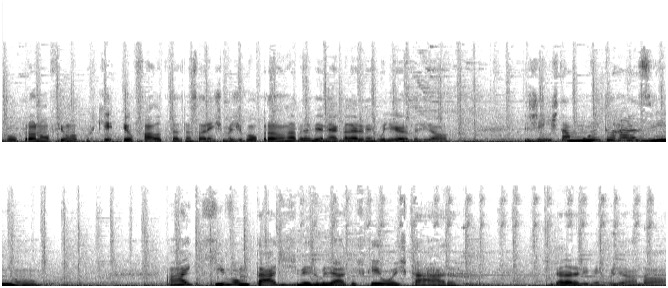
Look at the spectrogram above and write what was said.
A GoPro não filma, porque eu falo que tá transparente, mas de GoPro não dá pra ver, né? A galera mergulhando ali, ó. Gente, tá muito rasinho. Ai, que vontade de mergulhar que eu fiquei hoje, cara. A galera ali mergulhando, ó.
